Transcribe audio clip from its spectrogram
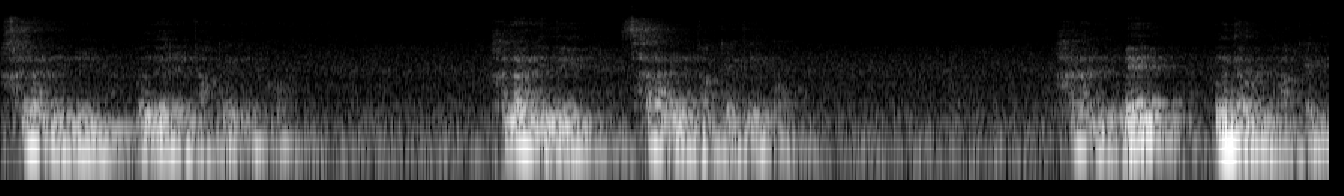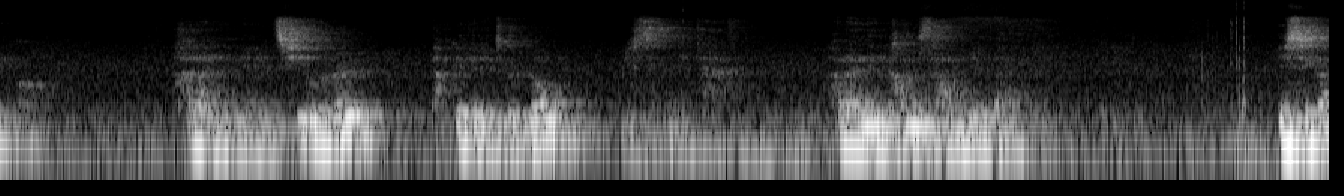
하나님의 은혜를 받게 되고 하나님의 사랑을 받게 되고 하나님의 응답을 받게 되고 하나님의 치유를 받게 될 줄로 믿습니다. 하나님 감사합니다. 이 시간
